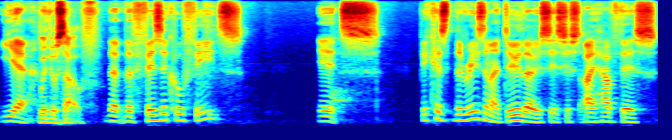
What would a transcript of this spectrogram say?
yeah, with yourself. the the physical feats. It's because the reason I do those is just I have this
